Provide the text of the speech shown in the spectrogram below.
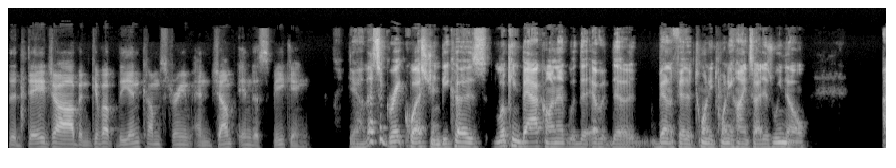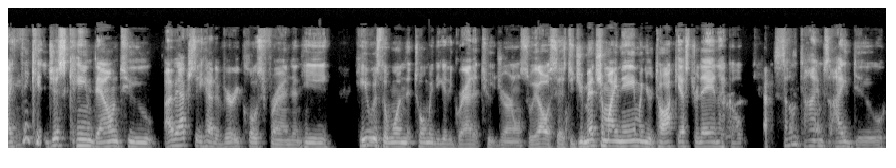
the day job and give up the income stream and jump into speaking? Yeah, that's a great question because looking back on it with the the benefit of 2020 hindsight, as we know, I mm-hmm. think it just came down to I've actually had a very close friend, and he he was the one that told me to get a gratitude journal. So he always says, "Did you mention my name in your talk yesterday?" And I go, "Sometimes I do,"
